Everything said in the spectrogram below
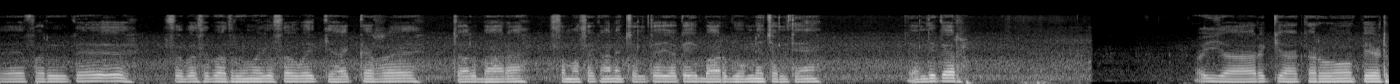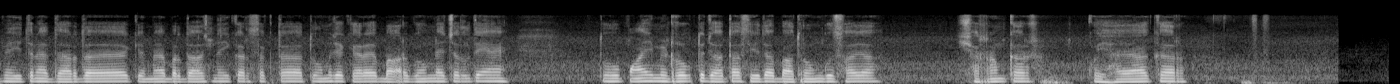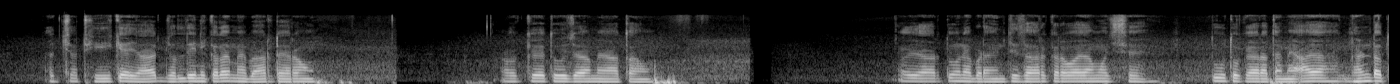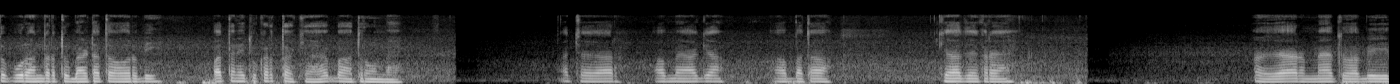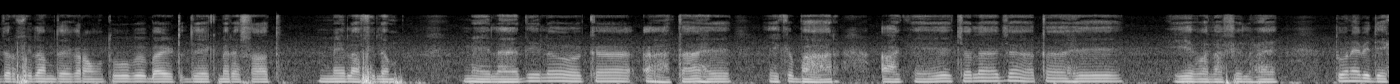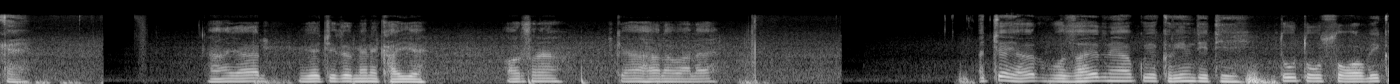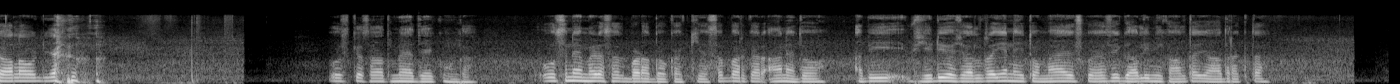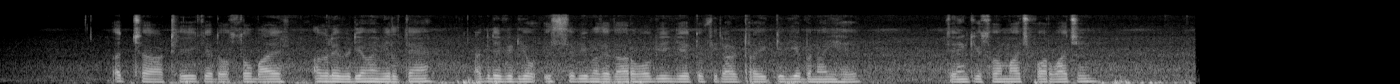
अरे फरूक सुबह से बाथरूम में घुसा हुआ क्या कर रहा है? चल बारह समोसे खाने चलते हैं या कहीं बाहर घूमने चलते हैं। जल्दी कर। यार, क्या करूँ? पेट में इतना दर्द है कि मैं बर्दाश्त नहीं कर सकता। तू मुझे कह रहा है बाहर घूमने चलते हैं। तो पाँच मिनट रुक तो जाता, सीधा बाथरूम घुसाया शर्म कर, कोई हया कर। अच्छा ठीक है यार, जल्दी निकला मैं बाहर ठहरा हूँ। ओके, तू जा, मैं आता हूँ। यार, तूने बड़ा इंतज़ार करवाया मुझसे। तू तो कह रहा था मैं आया, घंटा तो पूरा अंदर तो बैठा था और भी। पता नहीं तू करता क्या है बाथरूम में। अच्छा यार, अब मैं आ गया अब बता, क्या देख रहे हैं? यार, मैं तो अभी इधर फ़िल्म देख रहा हूँ, तू भी बैठ देख मेरे साथ। मेला फ़िल्म। मेला दिलों का आता है, एक बार आके चला जाता है। ये वाला फ़िल्म है, तूने भी देखा है? हाँ यार, ये चीज़ मैंने खाई है। और सुना, क्या हाल वाला है? अच्छा यार वो जाहिद ने आपको ये क्रीम दी थी, तू तो सौ भी काला हो गया। उसके साथ मैं देखूँगा। उसने मेरे साथ बड़ा धोखा किया, सब्र कर, आने दो। अभी वीडियो चल रही है, नहीं तो मैं इसको ऐसी गाली निकालता, याद रखता। अच्छा ठीक है दोस्तों बाय अगले वीडियो में मिलते हैं। अगली वीडियो इससे भी मज़ेदार होगी, ये तो फ़िलहाल ट्राई के लिए बनाई है। Thank you so much for watching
